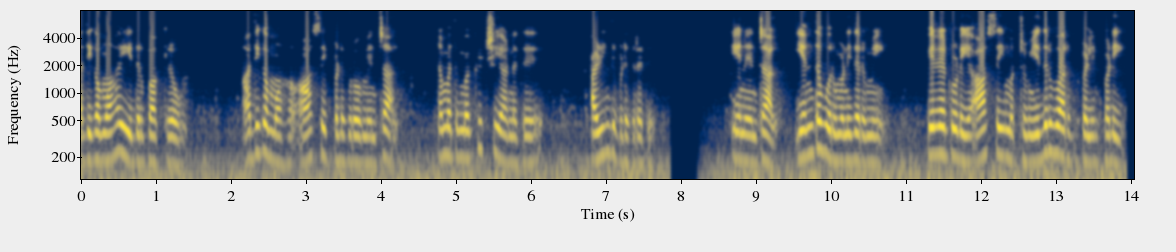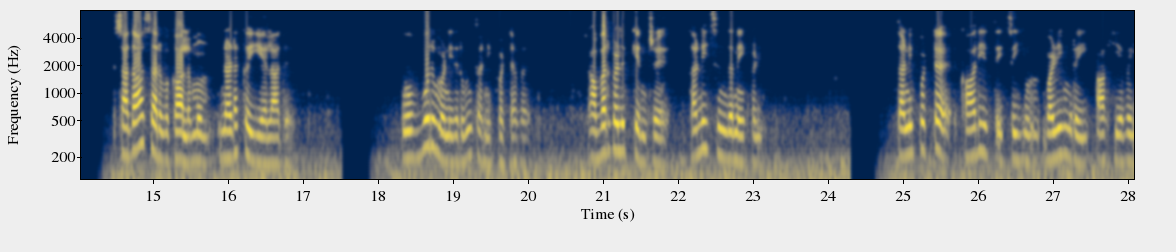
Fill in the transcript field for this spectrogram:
அதிகமாக எதிர்பார்க்கிறோம். அதிகமாக ஆசைப்படுகிறோம் என்றால் நமது மகிழ்ச்சியானது அழிந்து விடுகிறது. ஏனென்றால் எந்த ஒரு மனிதருமே பிறருடைய ஆசை மற்றும் எதிர்பார்ப்புகளின்படி சதா சர்வ காலமும் நடக்க இயலாது. ஒவ்வொரு மனிதரும் தனிப்பட்டவர். அவர்களுக்கென்று தனி சிந்தனைகள் தனிப்பட்ட காரியத்தை செய்யும் வழிமுறை ஆகியவை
